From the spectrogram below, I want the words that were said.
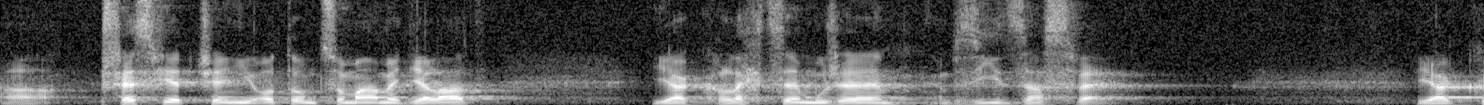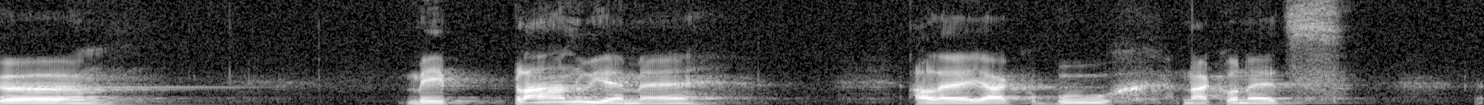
a přesvědčení o tom, co máme dělat, jak lehce může vzít za své. Jak eh, my plánujeme, ale jak Bůh nakonec eh,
